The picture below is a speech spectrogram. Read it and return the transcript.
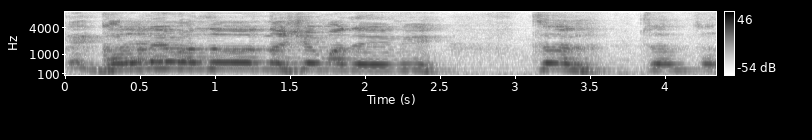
काही खरं नाही माझं नशेमध्ये मी. चल चल चल.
